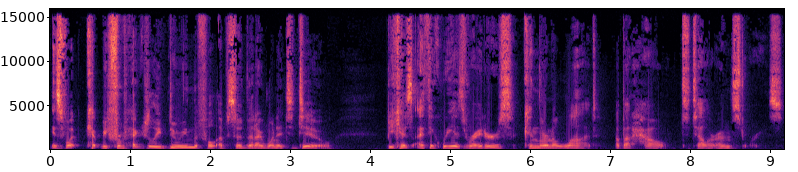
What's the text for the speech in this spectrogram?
is what kept me from actually doing the full episode that I wanted to do. Because I think we as writers can learn a lot about how to tell our own stories.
